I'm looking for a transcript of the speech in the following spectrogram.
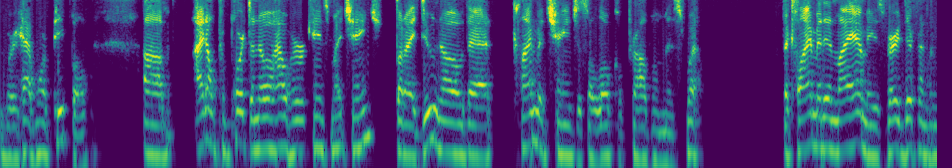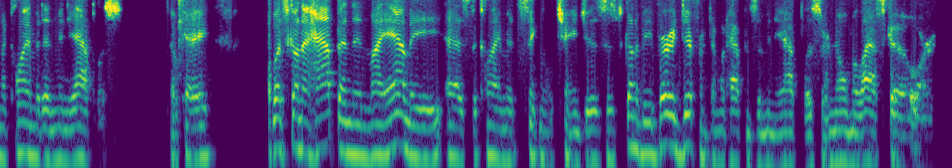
we have more people. Um, I don't purport to know how hurricanes might change, but I do know that climate change is a local problem as well. The climate in Miami is very different than the climate in Minneapolis. Okay what's going to happen in Miami as the climate signal changes is going to be very different than what happens in Minneapolis or Nome, Alaska, or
